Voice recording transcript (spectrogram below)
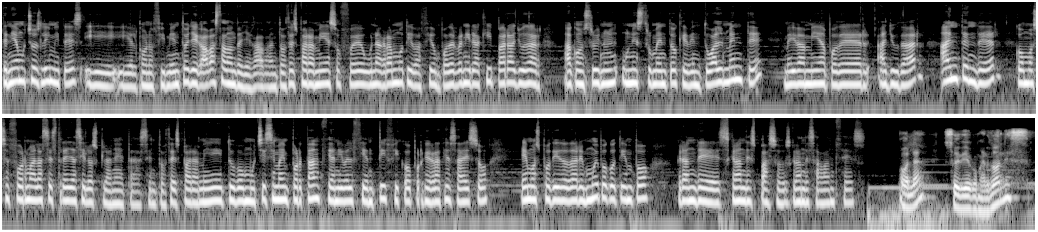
tenía muchos límites y, el conocimiento llegaba hasta donde llegaba. Entonces para mí eso fue una gran motivación, poder venir aquí para ayudar a construir un, un instrumento que eventualmente me iba a mí a poder ayudar a entender cómo se forman las estrellas y los planetas. Entonces para mí tuvo muchísima importancia a nivel científico porque gracias a eso hemos podido dar en muy poco tiempo grandes, grandes pasos, grandes avances. Hola, soy Diego Mardones,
